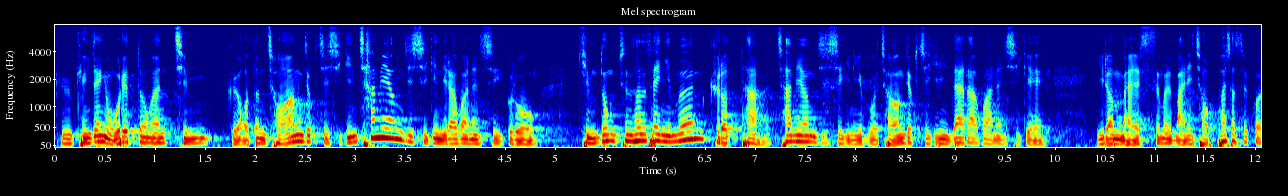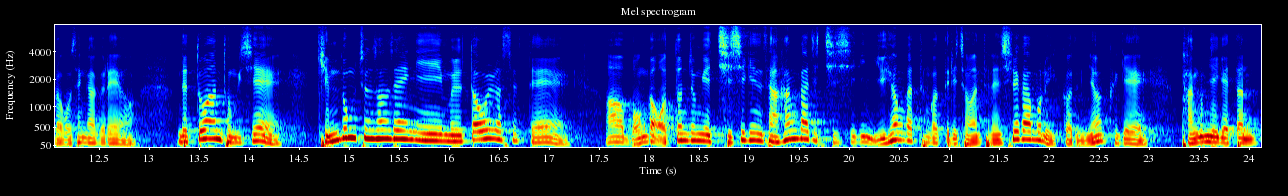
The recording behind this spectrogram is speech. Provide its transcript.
그 굉장히 오랫동안 짐, 그 어떤 저항적 지식인 참여형 지식인이라고 하는 식으로 김동춘 선생님은 그렇다 참여형 지식인이고 저항적 지식인이다라고 하는 식의 이런 말씀을 많이 접하셨을 거라고 생각을 해요. 근데 또한 동시에 김동춘 선생님을 떠올렸을 때 아, 뭔가 어떤 종류의 지식인상 한 가지 지식인 유형 같은 것들이 저한테는 실감으로 있거든요. 그게 방금 얘기했던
